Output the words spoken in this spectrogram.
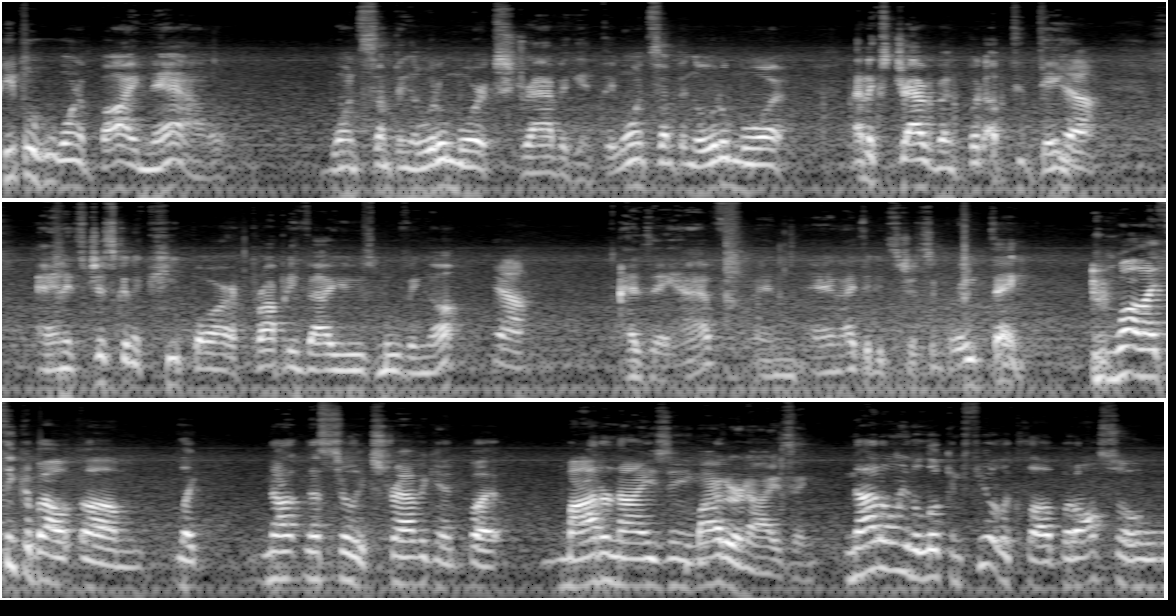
people who want to buy now want something a little more extravagant. They want something a little more, not extravagant, but up to date. yeah, And it's just going to keep our property values moving up yeah. as they have. And, and I think it's just a great thing. well, I think about um, like not necessarily extravagant, but modernizing Modernizing. not only the look and feel of the club, but also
